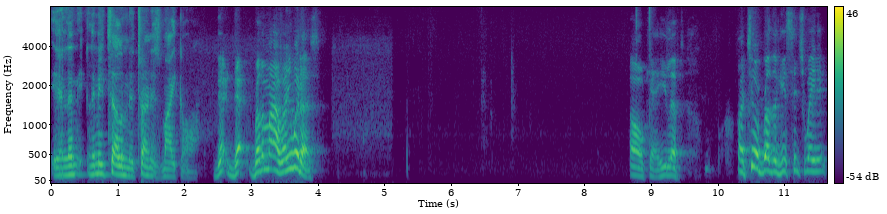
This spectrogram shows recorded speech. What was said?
Yeah, let me let me tell him to turn his mic on. That- that- Brother Miles, are you with us? Okay, he left. Until brother gets situated,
